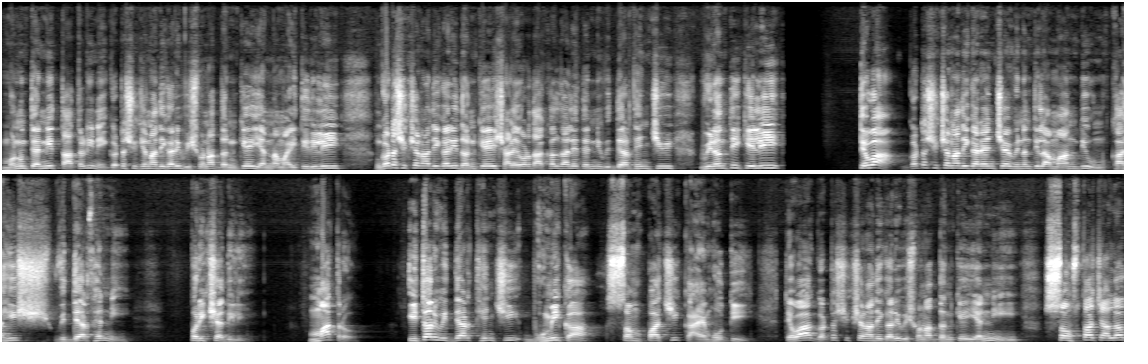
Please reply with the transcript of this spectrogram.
म्हणून त्यांनी तातडीने गटशिक्षणाधिकारी विश्वनाथ धनके यांना माहिती दिली. गटशिक्षणाधिकारी धनके शाळेवर दाखल झाले. त्यांनी विद्यार्थ्यांची विनंती केली. तेव्हा गट शिक्षणाधिकाऱ्यांच्या विनंतीला मान देऊन काही श- विद्यार्थ्यांनी परीक्षा दिली. मात्र इतर विद्यार्थ्यांची भूमिका संपाची कायम होती. तेव्हा गट शिक्षणाधिकारी विश्वनाथ धनके यांनी संस्थाचालक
